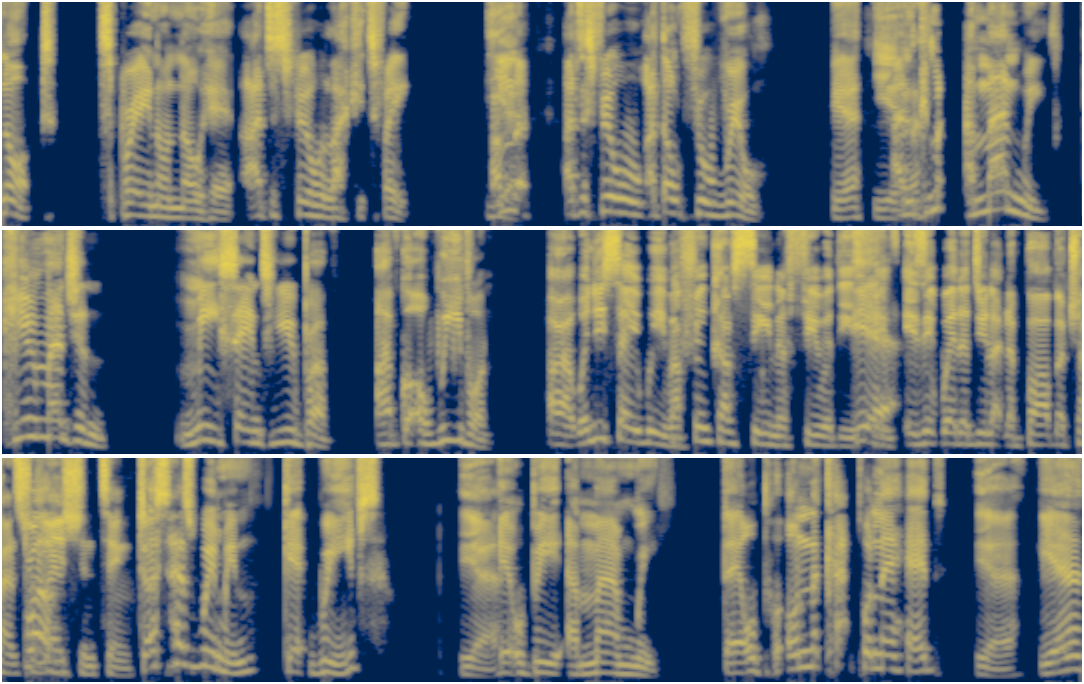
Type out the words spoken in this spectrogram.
not spraying on no hair. I just feel like it's fake. I'm Yeah. not, I just feel I don't feel real. Yeah. Yeah. And a man weave. Can you imagine me saying to you, bruv, I've got a weave on. All right. When you say weave, I think I've seen a few of these Yeah. things. Is it where they do like the barber transformation thing? Just as women get weaves, Yeah. it will be a man weave. They'll put on the cap on their head, Yeah. yeah,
